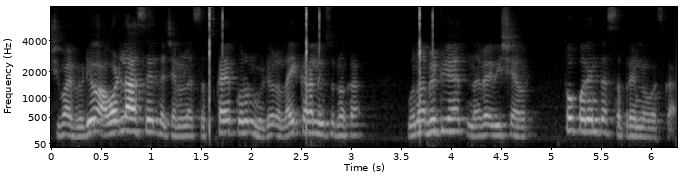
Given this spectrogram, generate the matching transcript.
शिवाय व्हिडिओ आवडला असेल तर चॅनलला सबस्क्राईब करून व्हिडिओला लाईक करायला विसरू नका. पुन्हा भेटूयात नव्या विषयावर. तोपर्यंत सप्रेम नमस्कार.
